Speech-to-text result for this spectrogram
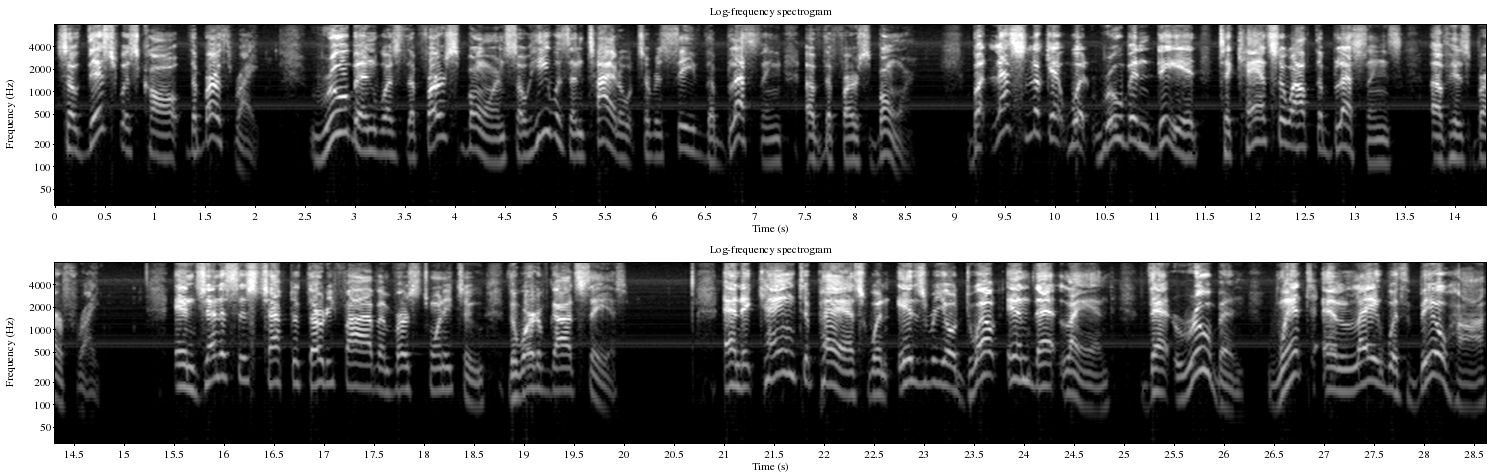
So this was called the birthright. Reuben was the firstborn, so he was entitled to receive the blessing of the firstborn. But let's look at what Reuben did to cancel out the blessings of his birthright. In Genesis chapter 35 and verse 22, the word of God says, And it came to pass when Israel dwelt in that land that Reuben went and lay with Bilhah,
